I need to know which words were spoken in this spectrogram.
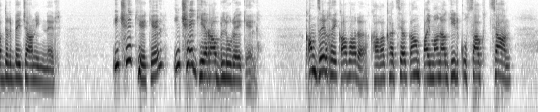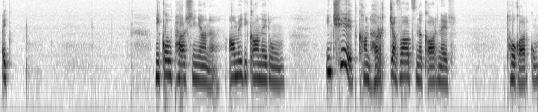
ադրբեջանինն էր ինչ եք եկել ինչ եք երաբլուր եկել կամ ձեր ղեկավարը քաղաքացիական պայմանագիր կուսակցության այդ Նիկոլ Փաշինյանը ամերիկաներում Ինչի է այդքան հրճված նկարներ թողարկում։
